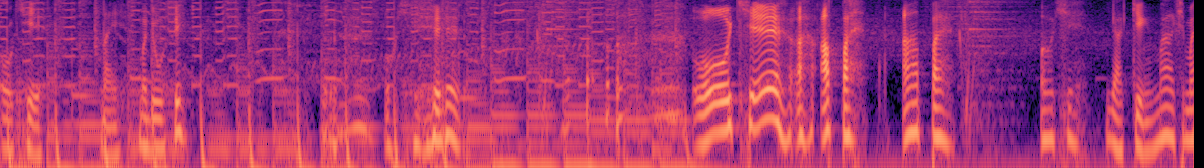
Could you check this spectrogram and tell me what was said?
โอเค ไหน มาดูสิ โอเค โอเค อะ อัพไป อัพไป โอเค อยากเก่งมากใช่ไหม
